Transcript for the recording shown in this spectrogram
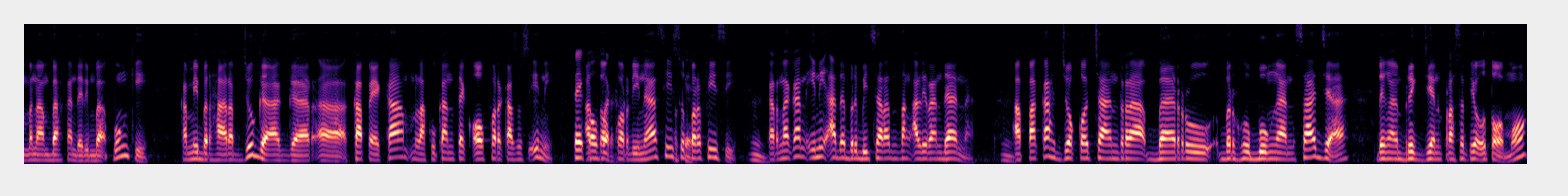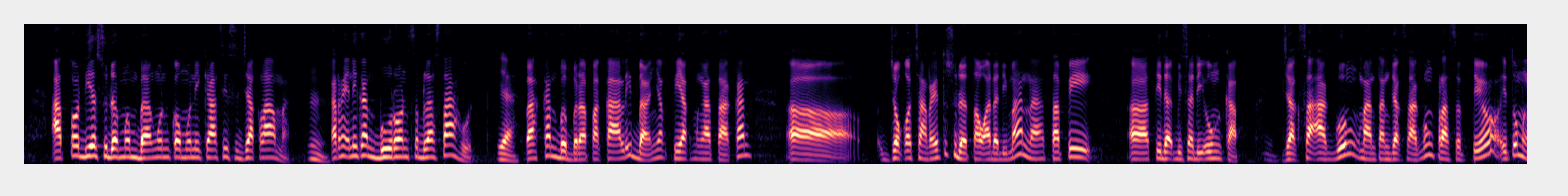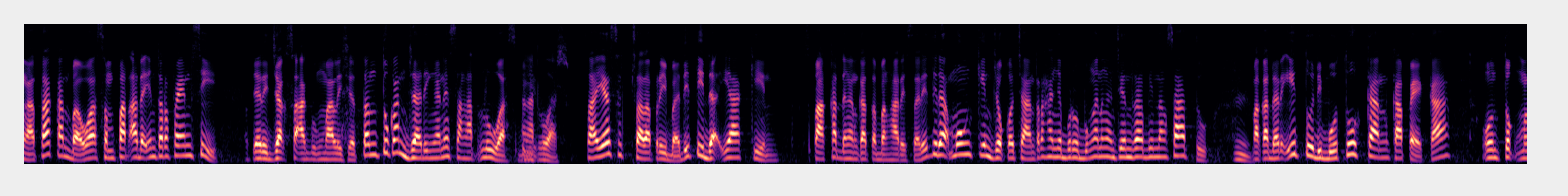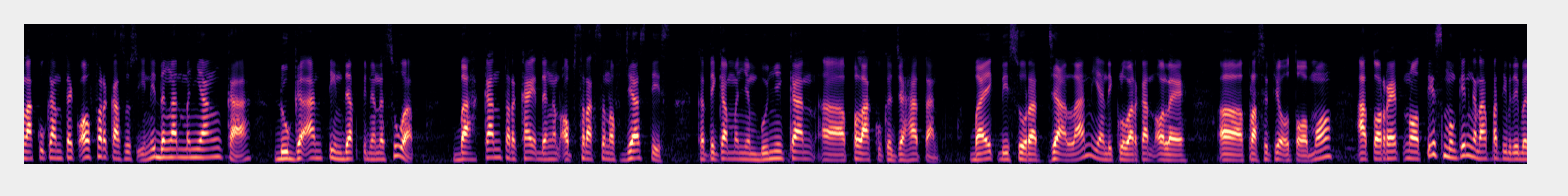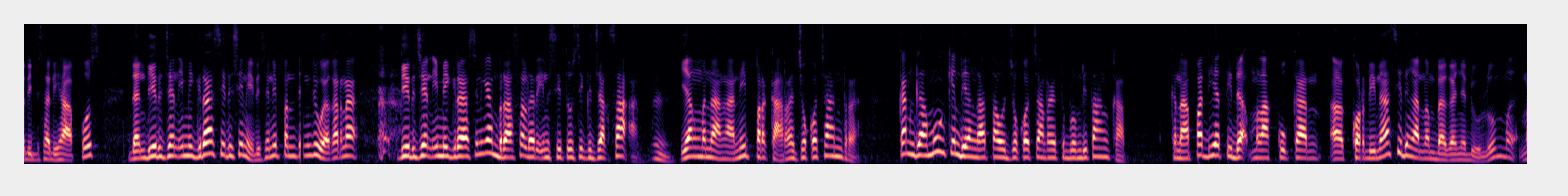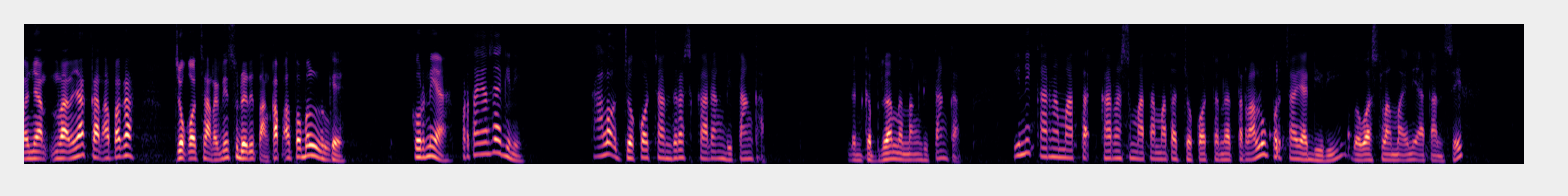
menambahkan dari Mbak Pungki, kami berharap juga agar uh, eh, KPK melakukan take over kasus ini take atau over. koordinasi okay. supervisi. Hmm. Karena kan ini ada berbicara tentang aliran dana. Hmm. Apakah Joko Chandra baru berhubungan saja dengan Brigjen Prasetyo Utomo atau dia sudah membangun komunikasi sejak lama? Hmm. Karena ini kan buron 11 tahun. Yeah. Bahkan beberapa kali banyak pihak mengatakan uh, Joko Chandra itu sudah tahu ada di mana, tapi uh, tidak bisa diungkap. Jaksa Agung, mantan Jaksa Agung Prasetyo itu mengatakan bahwa sempat ada intervensi dari Jaksa Agung Malaysia. Tentu kan jaringannya sangat luas. Sangat begitu. luas. Saya secara pribadi tidak yakin sepakat dengan kata Bang Haris tadi, tidak mungkin Joko Chandra hanya berhubungan dengan Jenderal Bintang Satu. Hmm. Maka dari itu dibutuhkan KPK untuk melakukan take over kasus ini dengan menyangka dugaan tindak pidana suap bahkan terkait dengan obstruction of justice ketika menyembunyikan uh, pelaku kejahatan baik di surat jalan yang dikeluarkan oleh uh, Prasetyo Utomo atau red notice mungkin kenapa tiba-tiba bisa dihapus. Dan dirjen imigrasi di sini di sini penting juga karena dirjen imigrasi ini kan berasal dari institusi kejaksaan hmm. yang menangani perkara Joko Chandra. Kan nggak mungkin dia nggak tahu Joko Chandra itu belum ditangkap. Kenapa dia tidak melakukan uh, koordinasi dengan lembaganya dulu menanyakan apakah Joko Chandra ini sudah ditangkap atau belum? Oke. Kurnia, pertanyaan saya gini, kalau Joko Chandra sekarang ditangkap, dan kebetulan memang ditangkap, ini karena mata, karena semata-mata Joko Chandra terlalu percaya diri bahwa selama ini akan safe,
